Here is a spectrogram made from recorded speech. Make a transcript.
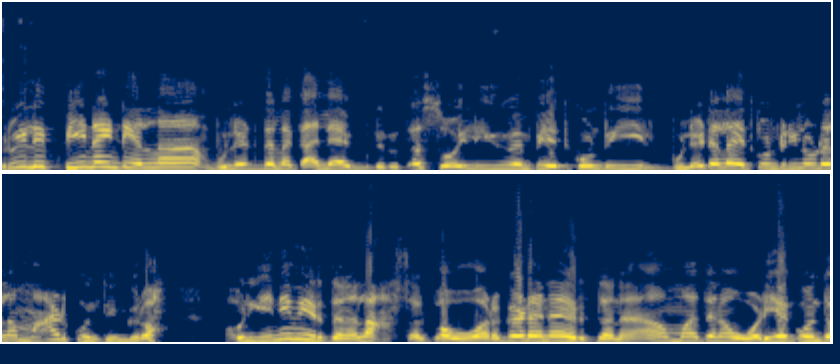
ಗುರು, ಇಲ್ಲಿ ಪಿ ನೈಂಟಿ ಎಲ್ಲ ಬುಲೆಟ್ದೆಲ್ಲ ಖಾಲಿ ಆಗ್ಬಿಟ್ಟಿರುತ್ತೆ. ಸೊ ಇಲ್ಲಿ ಯು ಎಂ ಪಿ ಎತ್ಕೊಂಡು ಈ ಬುಲೆಟ್ ಎಲ್ಲ ಎತ್ಕೊಂಡು ರೀಲೋಡ್ ಎಲ್ಲ ಮಾಡ್ಕೊಂತಿಂಗ್ರು ಗುರು. ಅವ್ನಿಗೆ ಎನಿಮಿ ಇರ್ತಾನಲ್ಲ, ಸ್ವಲ್ಪ ಹೊರಗಡೆನೇ ಇರ್ತಾನೆ. ಮತ್ತೆ ನಾವು ಹೊಡಿಯೋಕ್ಕೂ ಅಂತ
